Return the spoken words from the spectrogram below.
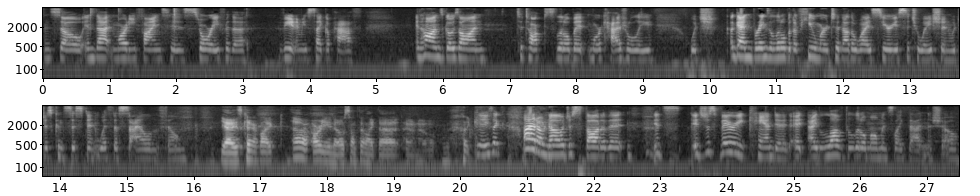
And so, in that, Marty finds his story for the Vietnamese psychopath, and Hans goes on to talk just a little bit more casually, which again brings a little bit of humor to an otherwise serious situation, which is consistent with the style of the film. Yeah, he's kind of like, oh, or you know, something like that. I don't know. like, Yeah, he's like, I don't know, just thought of it. It's it's just very candid. It, I love the little moments like that in the show.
